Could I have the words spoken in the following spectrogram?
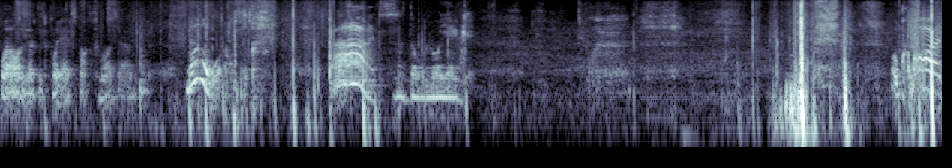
Well, I we can play Xbox One then. No! Ah, this is so annoying. Oh, come on!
